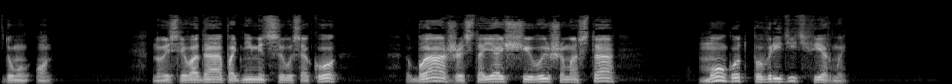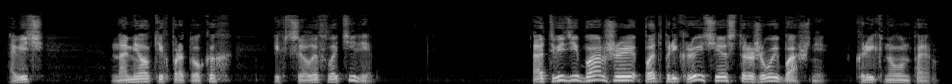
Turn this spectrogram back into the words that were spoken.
думал он. Но если вода поднимется высоко, баржи, стоящие выше моста, могут повредить фермы. А ведь на мелких протоках их целая флотилия. «Отведи баржи под прикрытие сторожевой башни!» — крикнул он Перу.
